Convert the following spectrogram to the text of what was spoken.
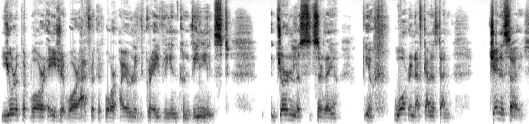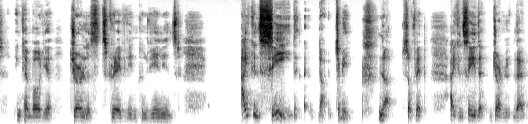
Europe at war, Asia at war, Africa at war, Ireland gravely inconvenienced. Journalists are there, you know, war in Afghanistan, genocide in Cambodia, journalists gravely inconvenienced. I can see that, not to be not so flip, I can see that journal, that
